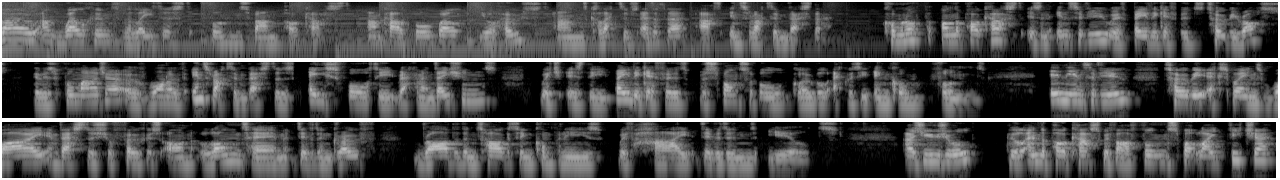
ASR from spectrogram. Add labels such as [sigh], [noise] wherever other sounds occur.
Hello and welcome to the latest Funds Fan podcast. I'm Kyle Caldwell, your host and collectives editor at Interactive Investor. Coming up on the podcast is an interview with Baillie Gifford's Toby Ross, who is full manager of one of Interactive Investor's ACE 40 recommendations, which is the Baillie Gifford Responsible Global Equity Income Fund. In the interview, Toby explains why investors should focus on long term dividend growth rather than targeting companies with high dividend yields. As usual, we'll end the podcast with our fund spotlight feature.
